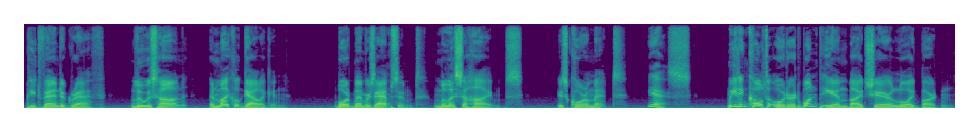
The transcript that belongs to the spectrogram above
Pete Vandergraff, Lewis Hahn, and Michael Galligan. Board members absent Melissa Himes. Is quorum met? Yes. Meeting called to order at 1 p.m. by Chair Lloyd Barton.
